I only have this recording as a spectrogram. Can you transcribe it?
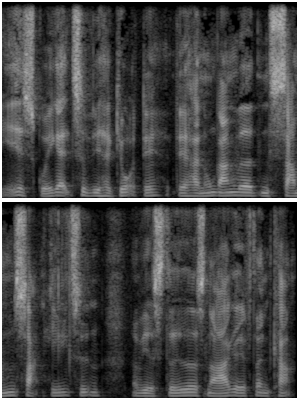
det er sgu ikke altid, vi har gjort det. Det har nogle gange været den samme sang hele tiden, når vi har stedet og snakket efter en kamp.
